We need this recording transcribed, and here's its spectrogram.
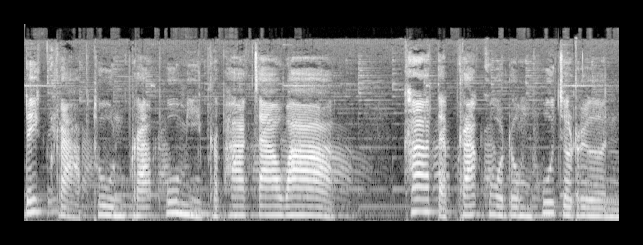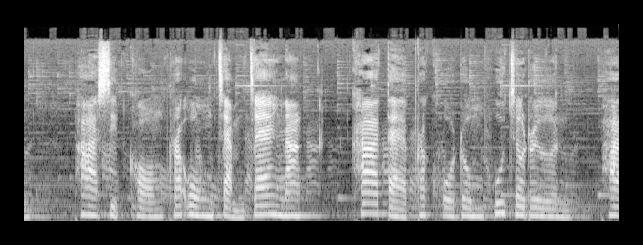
ได้กราบทูลพระผู้มีพระภาคเจ้าว่าข้าแต่พระโคดมผู้เจริญ ภาสิทธิ์ของพระองค์แจ่มแจ้งนัก ข้าแต่พระโคดมผู้เจริญ ภา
